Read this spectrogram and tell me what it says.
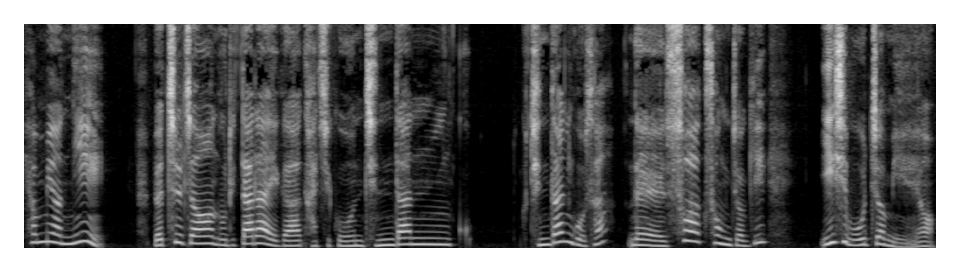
현미 언니, 며칠 전 우리 딸아이가 가지고 온 진단, 진단고사? 네, 수학 성적이 25점이에요.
